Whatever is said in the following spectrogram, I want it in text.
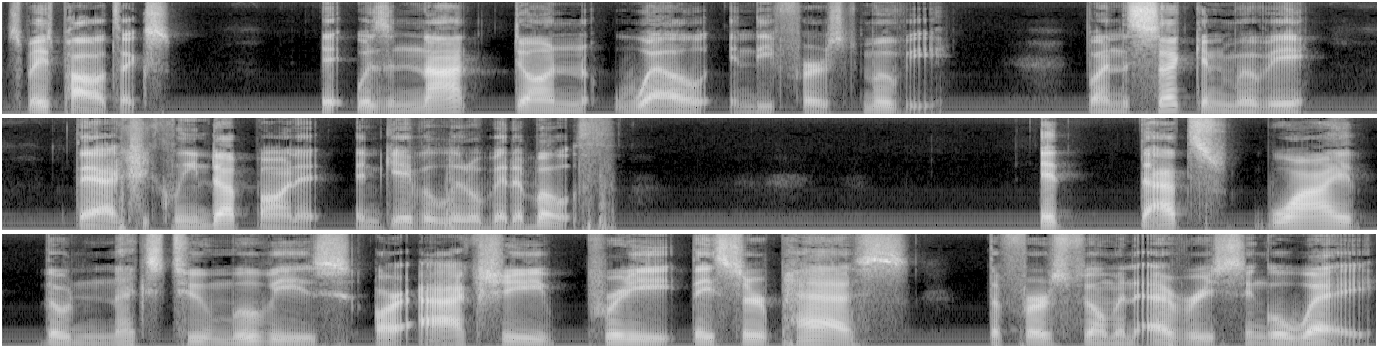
space politics. It was not done well in the first movie. But in the second movie, they actually cleaned up on it and gave a little bit of both. It that's why the next two movies are actually pretty they surpass the first film in every single way.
